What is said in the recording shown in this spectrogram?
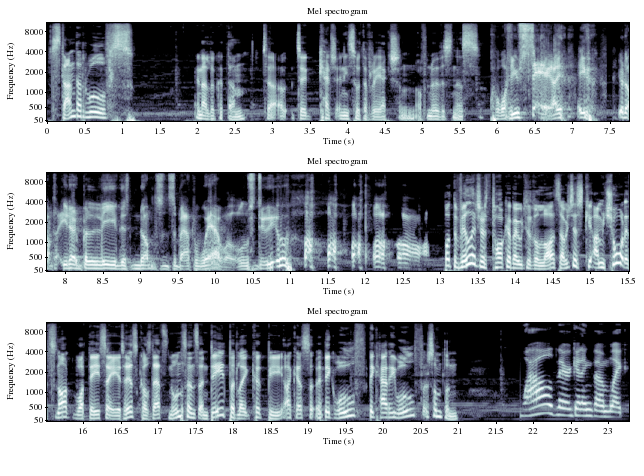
standard wolves. And I look at them to to catch any sort of reaction of nervousness. what are you saying? I, you, you're not you don't believe this nonsense about werewolves, do you? But the villagers talk about it a lot, so I was just, I'm sure it's not what they say it is, because that's nonsense indeed, but like, could be, I guess, a big wolf, big hairy wolf or something. While they're getting them, like,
